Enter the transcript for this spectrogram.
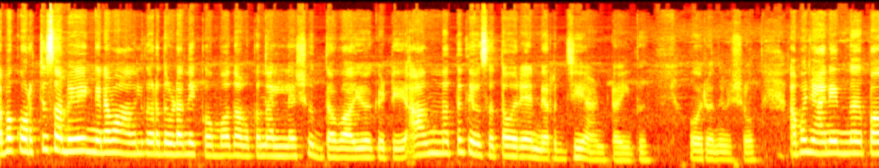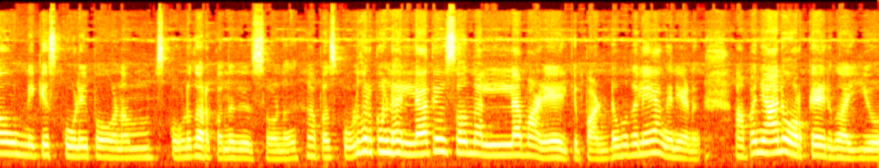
അപ്പോൾ കുറച്ച് സമയം ഇങ്ങനെ വാതിൽ തുറന്ന് ഇവിടെ നിൽക്കുമ്പോൾ നമുക്ക് നല്ല ശുദ്ധവായു കിട്ടി. അന്നത്തെ ദിവസത്തെ ഒരു എനർജിയാണ് കേട്ടോ ഇത്. ഓരോ നിമിഷവും. അപ്പോൾ ഞാൻ ഇന്ന് ഇപ്പോൾ ഉണ്ണിക്ക് സ്കൂളിൽ പോകണം. സ്കൂൾ തുറക്കുന്ന ദിവസമാണ്. അപ്പോൾ സ്കൂൾ തുറക്കുന്ന എല്ലാ ദിവസവും നല്ല മഴയായിരിക്കും. പണ്ട് മുതലേ അങ്ങനെയാണ്. അപ്പോൾ ഞാൻ ഓർക്കായിരുന്നു അയ്യോ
